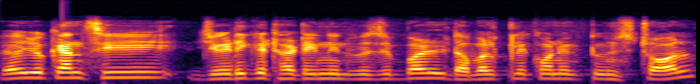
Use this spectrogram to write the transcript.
Here you can see JDK 13 is visible double click on it to install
